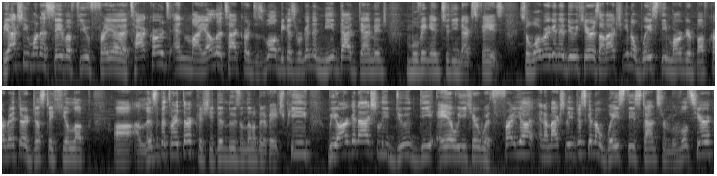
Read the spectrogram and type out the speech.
we actually want to save a few Freya attack cards and Mael attack cards as well because we're going to need that damage moving into the next phase. So what we're going to do here is I'm actually going to waste the Margaret buff card right there just to heal up uh, Elizabeth right there because she did lose a little bit of HP. We are going to actually do the AoE here with Freya and I'm actually just going to waste these stance removal removals here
